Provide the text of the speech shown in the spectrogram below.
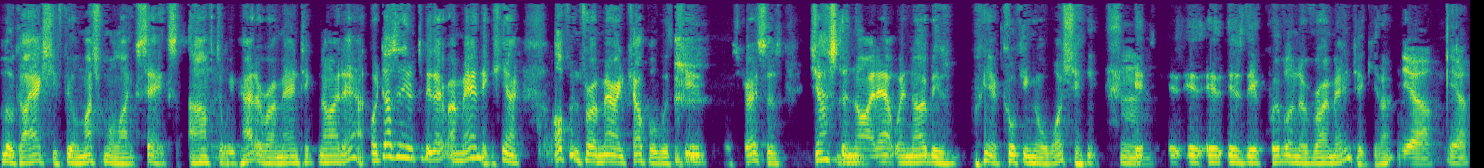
look, I actually feel much more like sex after we've had a romantic night out. Or it doesn't have to be that romantic. You know, often for a married couple with kids or stresses, just a night out where nobody's you know, cooking or washing Mm. is, is, is the equivalent of romantic, you know? Yeah, yeah.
